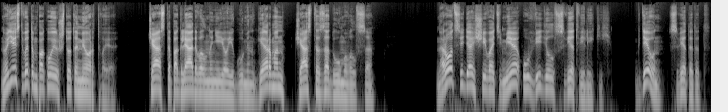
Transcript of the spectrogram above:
Но есть в этом покое что-то мертвое — Часто поглядывал на нее игумен Герман, часто задумывался. Народ, сидящий во тьме, увидел свет великий. Где он, свет этот?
